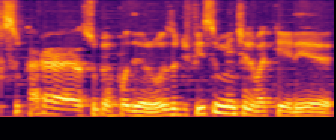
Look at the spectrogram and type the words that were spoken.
se o cara é super poderoso, dificilmente ele vai querer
